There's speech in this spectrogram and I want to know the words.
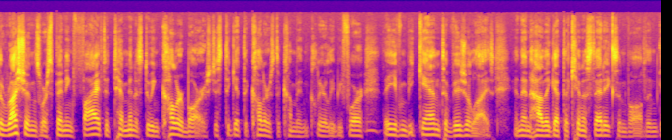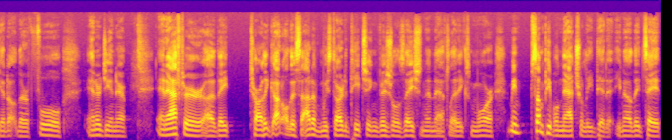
The Russians were spending five to 10 minutes doing color bars just to get the colors to come in clearly before they even began to visualize. And then how they get the kinesthetics involved and get their full energy in there. And after uh, they Charlie got all this out of him. We started teaching visualization and athletics more. I mean, some people naturally did it. You know, they'd say,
